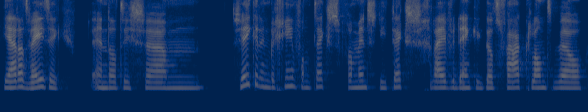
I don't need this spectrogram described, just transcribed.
ja, dat weet ik. En dat is ehm, zeker in het begin van teksten van mensen die teksten schrijven, denk ik dat vaak klanten wel.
